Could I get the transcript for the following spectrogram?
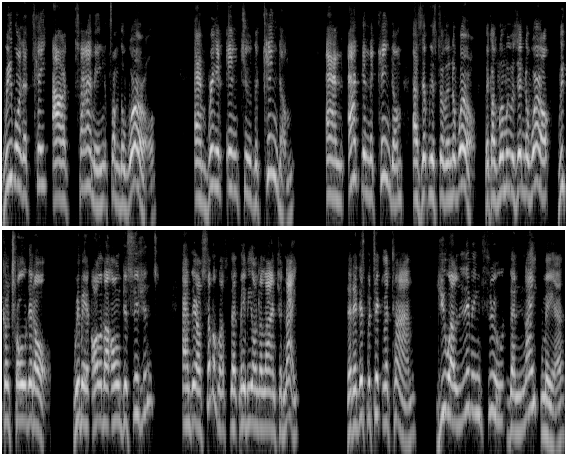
we want to take our timing from the world and bring it into the kingdom and act in the kingdom as if we're still in the world. Because when we was in the world, we controlled it all. We made all of our own decisions. And there are some of us that may be on the line tonight that at this particular time, you are living through the nightmare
